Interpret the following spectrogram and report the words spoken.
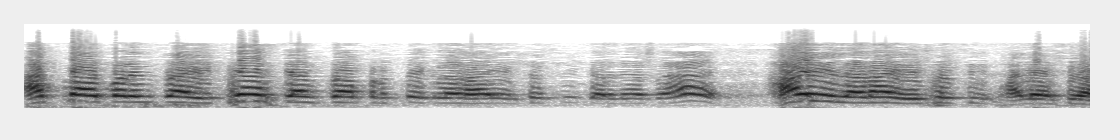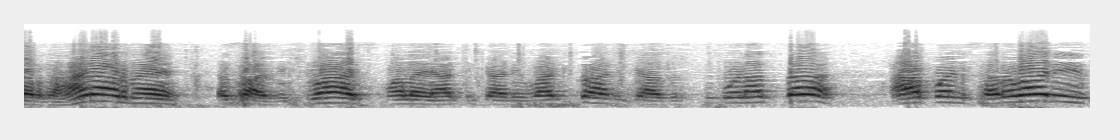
आतापर्यंतचा इतिहास त्यांचा प्रत्येक लढा यशस्वी करण्याचा आहे. हाही लढा यशस्वी झाल्याशिवाय राहणार नाही असा विश्वास मला या ठिकाणी वाटतो. आणि त्या दृष्टिकोनात आपण सर्वांनीच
